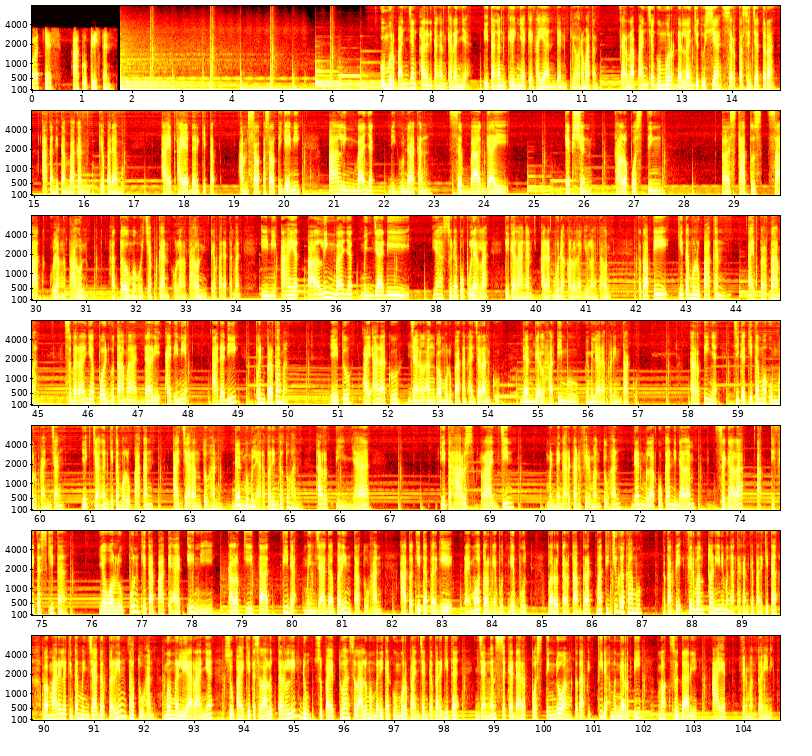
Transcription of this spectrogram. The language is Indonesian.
Podcast Aku Kristen. Umur panjang ada di tangan kanannya, di tangan kirinya kekayaan dan kehormatan. Karena panjang umur dan lanjut usia serta sejahtera akan ditambahkan kepadamu. Ayat-ayat dari kitab Amsal pasal 3 ini paling banyak digunakan sebagai caption kalau posting uh, status saat ulang tahun atau mengucapkan ulang tahun kepada teman. Ini ayat paling banyak menjadi ya sudah populer lah di kalangan anak muda kalau lagi ulang tahun. Tetapi kita melupakan ayat pertama. Sebenarnya poin utama dari ayat ini ada di poin pertama yaitu Ai anakku janganlah engkau melupakan ajaranku dan biarlah hatimu memelihara perintahku. Artinya, jika kita mau umur panjang, ya jangan kita melupakan ajaran Tuhan dan memelihara perintah Tuhan. Artinya kita harus rajin mendengarkan firman Tuhan dan melakukan di dalam segala aktivitas kita. Ya walaupun kita pakai ayat ini, kalau kita tidak menjaga perintah Tuhan atau kita pergi naik motor ngebut-ngebut baru tertabrak mati juga kamu. Tetapi firman Tuhan ini mengatakan kepada kita bahwa marilah kita menjaga perintah Tuhan, memeliharanya supaya kita selalu terlindung, supaya Tuhan selalu memberikan umur panjang kepada kita. Jangan sekedar posting doang tetapi tidak mengerti maksud dari ayat firman Tuhan ini.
